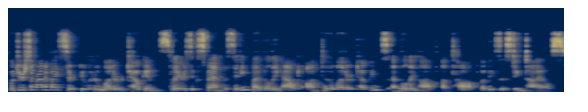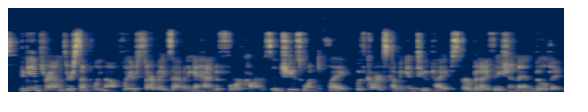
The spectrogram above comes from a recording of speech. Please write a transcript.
which are surrounded by circular lettered tokens. Players expand the city by building out onto the lettered tokens and building up on top of existing tiles. The game's rounds are simple enough. Players start by examining a hand of four cards and choose one to play, with cards coming in two types urbanization and building.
